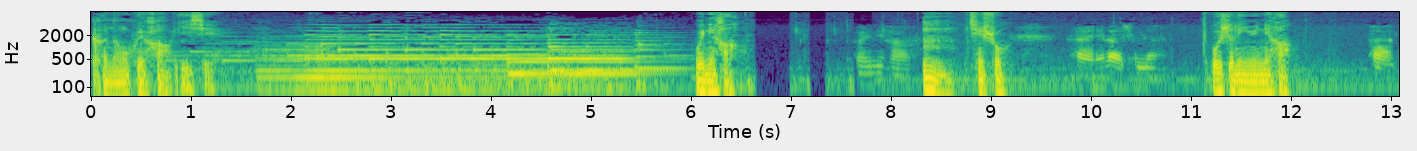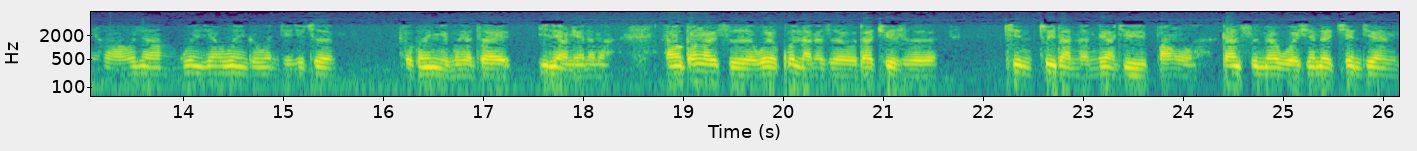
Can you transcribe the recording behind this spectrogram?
可能会好一些。喂，你好。喂，你好嗯，请说。哎，林老师吗？我是凌云，你好。啊，你好，我想问一下，问一个问题，就是我跟女朋友在一两年了嘛，然后刚开始我有困难的时候，她确实尽最大能量去帮我，但是呢，我现在渐渐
